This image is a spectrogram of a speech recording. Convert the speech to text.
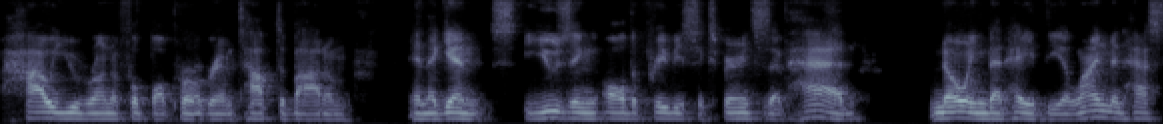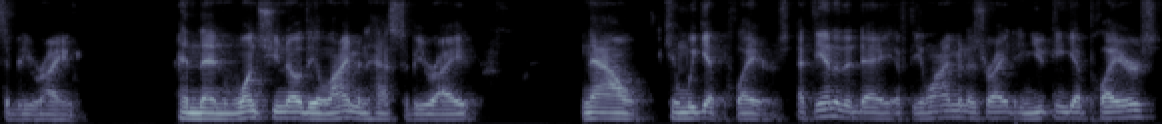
how you run a football program top to bottom and again using all the previous experiences i've had knowing that hey the alignment has to be right. And then once you know the alignment has to be right now can we get players? At the end of the day if the alignment is right and you can get players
